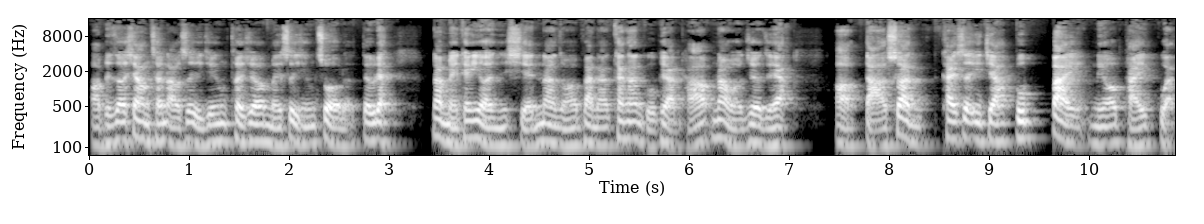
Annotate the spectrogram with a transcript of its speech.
啊，比如说像陈老师已经退休没事情做了，对不对？那每天又很闲，那怎么办呢？看看股票。好，那我就这样啊，打算开设一家不败牛排馆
